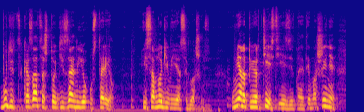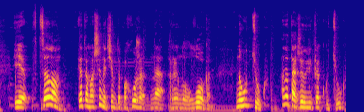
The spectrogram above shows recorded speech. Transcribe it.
будет казаться, что дизайн ее устарел. И со многими я соглашусь. У меня, например, тесть ездит на этой машине. И в целом эта машина чем-то похожа на Renault Logan. На утюг. Она также выглядит как утюг.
